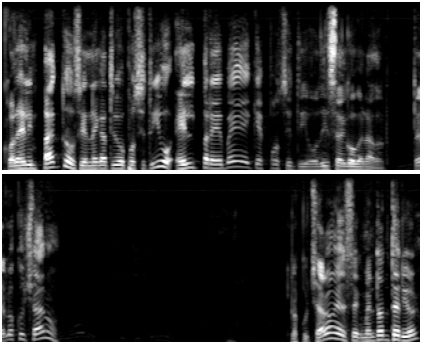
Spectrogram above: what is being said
cuál es el impacto, si es negativo o positivo. Él prevé que es positivo, dice el gobernador. ¿Ustedes lo escucharon? ¿Lo escucharon en el segmento anterior?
